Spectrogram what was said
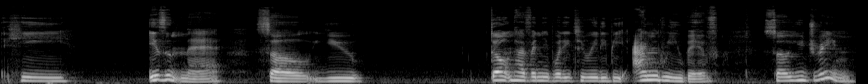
he isn't there, so you don't have anybody to really be angry with, so you dream.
